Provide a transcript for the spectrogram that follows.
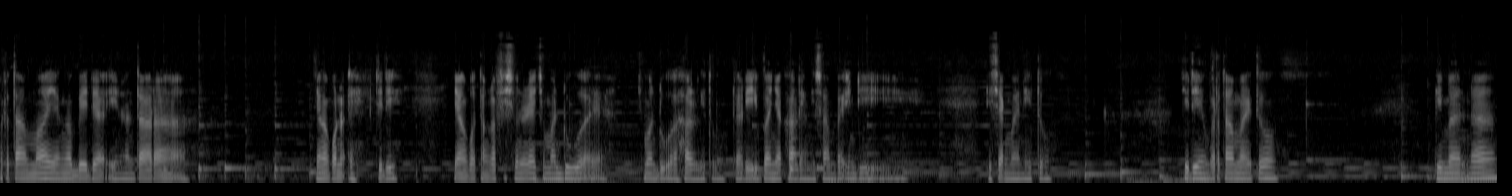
pertama yang ngebedain antara yang aku eh jadi yang aku tangkap sih sebenarnya cuma dua ya cuma dua hal gitu dari banyak hal yang disampaikan di di segmen itu. Jadi yang pertama itu gimana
